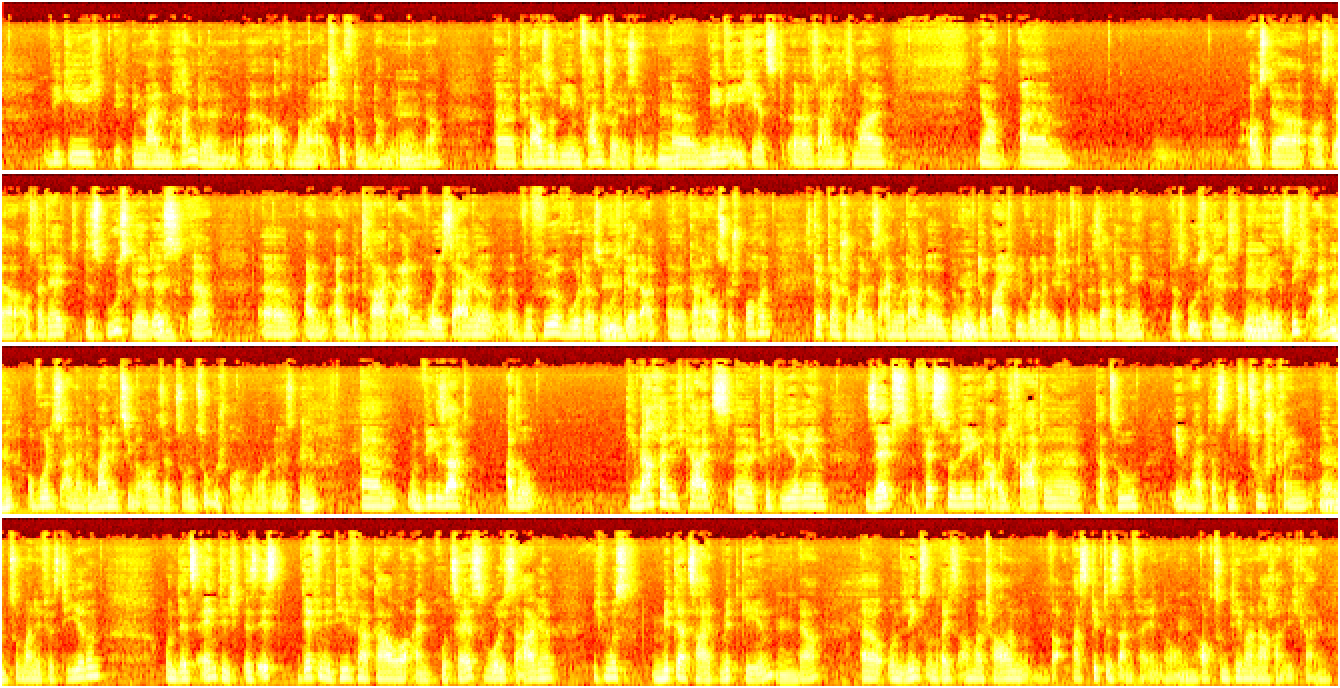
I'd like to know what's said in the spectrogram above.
wie gehe ich in meinem Handeln äh, auch nochmal als Stiftung damit mhm. um. Ja? Äh, genauso wie im Fundraising. Mhm. Äh, nehme ich jetzt, äh, sage ich jetzt mal, ja, ähm, aus, der, aus, der, aus der Welt des Bußgeldes mhm. ja, äh, einen, einen Betrag an, wo ich sage, äh, wofür wurde das mhm. Bußgeld an, dann mhm. ausgesprochen gibt ja schon mal das eine oder andere berühmte mhm. Beispiel, wo dann die Stiftung gesagt hat, nee, das Bußgeld nehmen wir jetzt nicht an, obwohl es einer gemeinnützigen Organisation zugesprochen worden ist. Ähm, und wie gesagt, also die Nachhaltigkeitskriterien selbst festzulegen, aber ich rate dazu, eben halt das nicht zu streng äh, mhm. zu manifestieren. Und letztendlich, es ist definitiv, Herr Caro, ein Prozess, wo ich sage, ich muss mit der Zeit mitgehen. Mhm. Ja? äh, und links und rechts auch mal schauen, was gibt es an Veränderungen, mhm. auch zum Thema Nachhaltigkeit. Mhm.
